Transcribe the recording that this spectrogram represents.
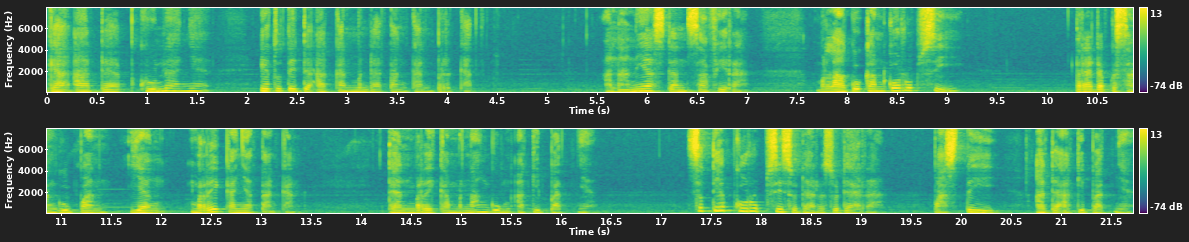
gak ada gunanya. Itu tidak akan mendatangkan berkat. Ananias dan Safira melakukan korupsi terhadap kesanggupan yang mereka nyatakan dan mereka menanggung akibatnya. Setiap korupsi saudara-saudara pasti ada akibatnya.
